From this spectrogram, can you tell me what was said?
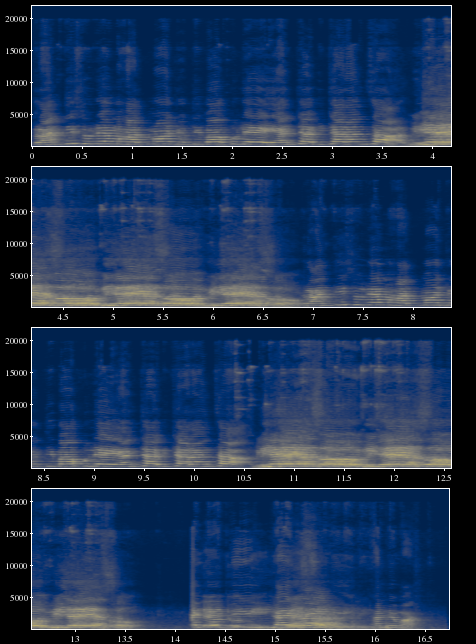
क्रांती सूर्य महात्मा ज्योतिबा फुले यांच्या विचारांचा. क्रांती सूर्य महात्मा ज्योतिबा फुले यांच्या विचारांचा. जय ज्योती जय धन्यवाद.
